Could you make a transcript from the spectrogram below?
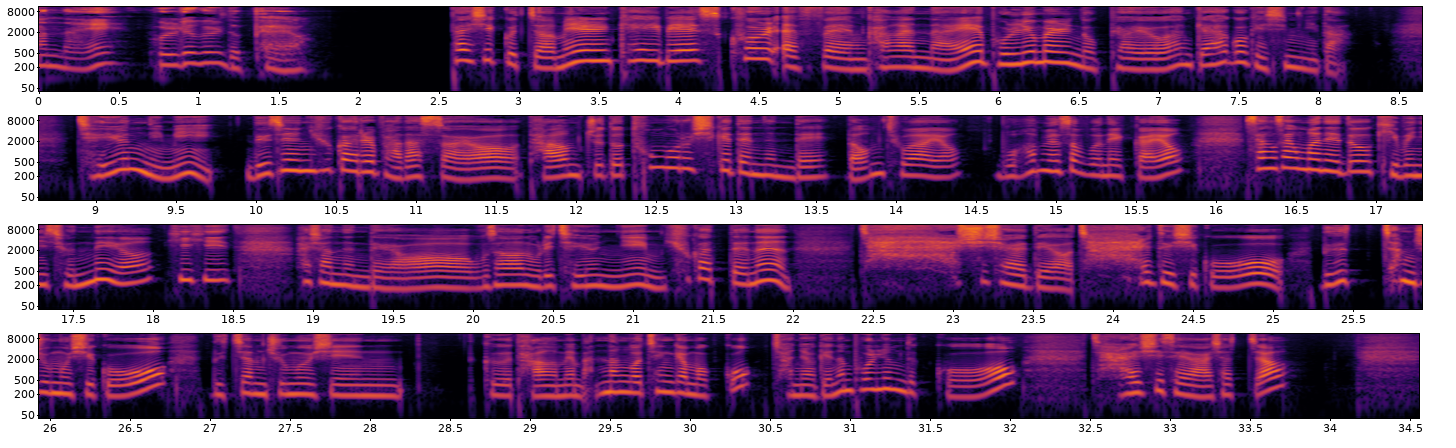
강한나의 볼륨을 높여요. 89.1 KBS 쿨 FM 강한나의 볼륨을 높여요. 함께 하고 계십니다. 재윤 님이 늦은 휴가를 받았어요. 다음 주도 통으로 쉬게 됐는데 너무 좋아요. 뭐 하면서 보낼까요? 상상만 해도 기분이 좋네요. 히히 하셨는데요. 우선 우리 재윤님 휴가 때는 잘 쉬셔야 돼요. 잘 드시고 늦잠 주무시고 늦잠 주무신 그 다음에 만난 거 챙겨 먹고 저녁에는 볼륨 듣고 잘 쉬세요. 아셨죠?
